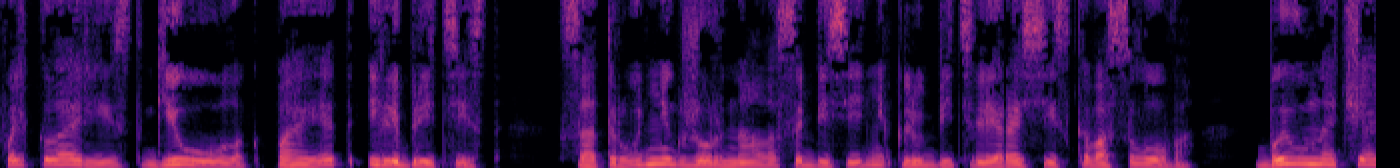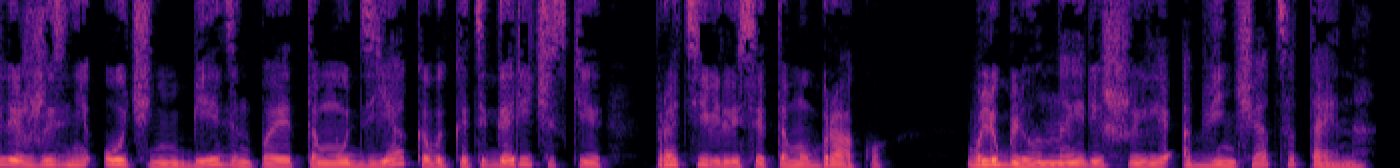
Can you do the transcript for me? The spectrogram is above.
фольклорист, геолог, поэт и либретист. Сотрудник журнала «Собеседник любителей российского слова». был в начале жизни очень беден, поэтому Дьяковы категорически противились этому браку. Влюбленные решили обвенчаться тайно.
